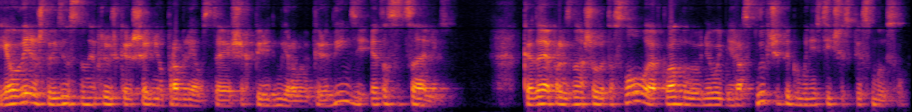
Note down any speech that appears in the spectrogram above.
«Я уверен, что единственный ключ к решению проблем, стоящих перед миром и перед Индией, это социализм. Когда я произношу это слово, я вкладываю в него не расплывчатый гуманистический смысл,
